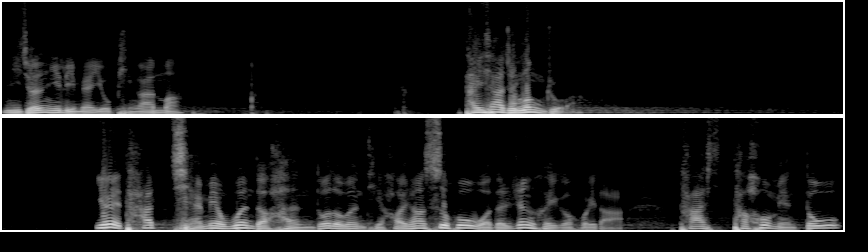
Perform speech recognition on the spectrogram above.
你觉得你里面有平安吗？他一下就愣住了。”因为他前面问的很多的问题，好像似乎我的任何一个回答，他他后面都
